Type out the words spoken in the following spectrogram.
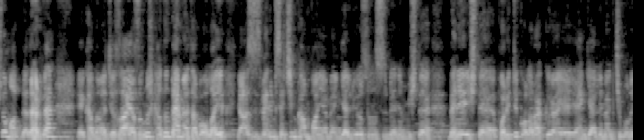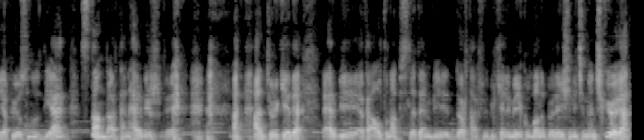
İşte maddelerden e, kadına ceza yazılmış. Kadın da hemen tabii olayı ya siz benim seçim kampanyamı engelliyorsunuz, siz benim işte beni işte politik olarak e, engellemek için bunu yapıyorsunuz diye standart hani her bir e, hani Türkiye'de eğer bir efe altına pisleten bir dört harfli bir kelimeyi kullanıp böyle işin içinden çıkıyor ya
